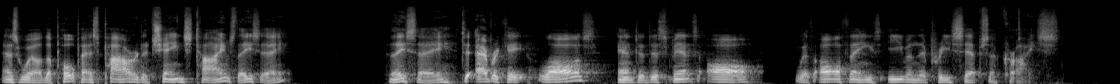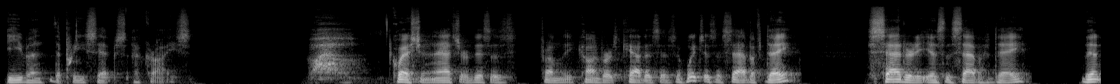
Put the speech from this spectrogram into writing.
as well. The Pope has power to change times, they say. They say to abrogate laws and to dispense all with all things, even the precepts of Christ. Even the precepts of Christ. Wow. Question and answer. This is from the Convert's Catechism, which is a Sabbath day. Saturday is the Sabbath day. Then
